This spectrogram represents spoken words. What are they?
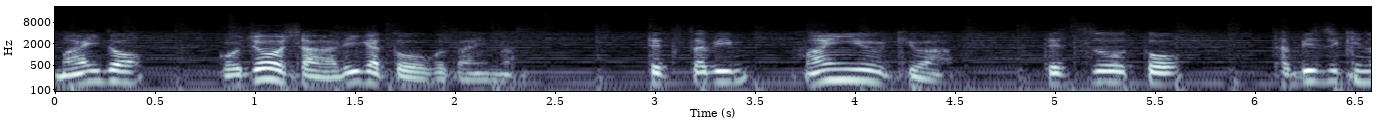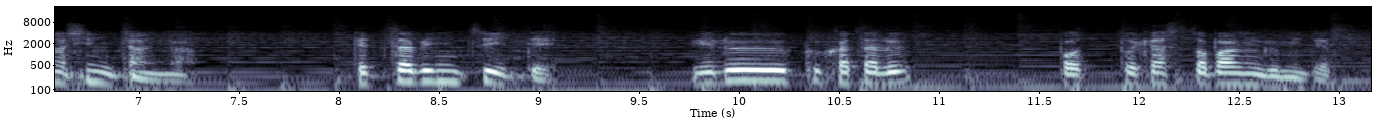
毎度ご乗車ありがとうございます。鉄旅万有記は鉄道と旅好きのしんちゃんが鉄旅についてゆるーく語るポッドキャスト番組です。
